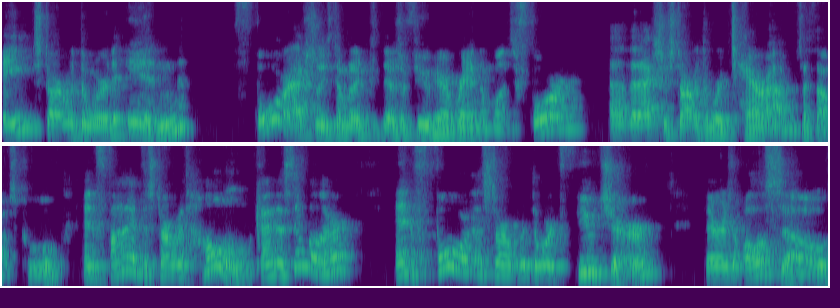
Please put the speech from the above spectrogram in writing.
Eight start with the word in. Four actually. Some of the- there's a few here random ones. Four uh, that actually start with the word Terra, which I thought was cool, and five that start with home, kind of similar, and four that start with the word future. There's also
